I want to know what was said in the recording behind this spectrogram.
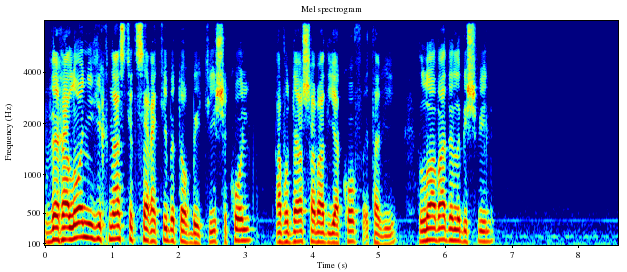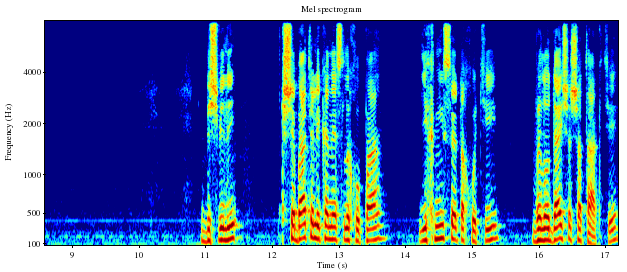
Вералони яхнасти царатибе торбейти шеколь авуда шавад Яков этави луавада лабишвиль בשבילי, כשבאתי להיכנס לחופה, הכניסו את אחותי, ולא די ששתקתי,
